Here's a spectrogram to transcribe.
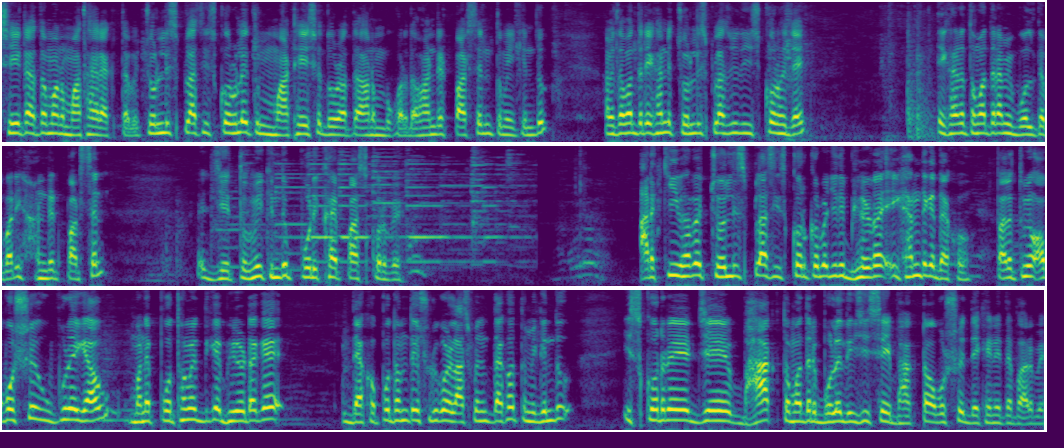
সেইটা তোমার মাথায় রাখতে হবে। চল্লিশ প্লাস স্কোর হলে তুমি মাঠে এসে দৌড়াতে আরম্ভ করে দাও হান্ড্রেড পার্সেন্ট তুমি কিন্তু, আমি তোমাদের এখানে চল্লিশ প্লাস যদি স্কোর হয়ে যায় এখানে তোমাদের আমি বলতে পারি হান্ড্রেড পার্সেন্ট যে তুমি কিন্তু পরীক্ষায় পাস করবে। আর কীভাবে চল্লিশ প্লাস স্কোর করবে যদি ভিডিওটা এখান থেকে দেখো, তাহলে তুমি অবশ্যই উপরে যাও মানে প্রথমের দিকে ভিডিওটাকে দেখো, প্রথম থেকে শুরু করে লাস্ট পর্যন্ত দেখো, তুমি কিন্তু স্কোরের যে ভাগ তোমাদের বলে দিয়েছি, সেই ভাগটা অবশ্যই দেখে নিতে পারবে।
